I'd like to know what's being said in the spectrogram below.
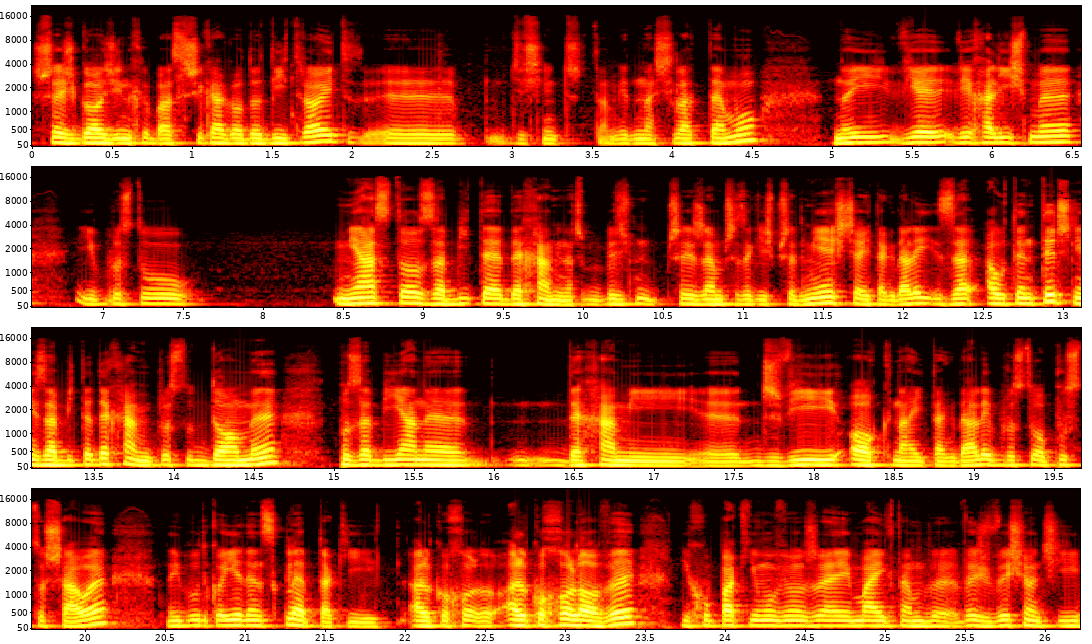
6 godzin chyba z Chicago do Detroit, 10 czy tam 11 lat temu. No i wje, wjechaliśmy i po prostu miasto zabite dechami. Znaczy, byliśmy, przejeżdżałem przez jakieś przedmieścia i tak dalej, za, autentycznie zabite dechami. Po prostu domy pozabijane dechami, y, drzwi, okna i tak dalej, po prostu opustoszałe. No i był tylko jeden sklep taki alkohol, alkoholowy i chłopaki mówią, że ej, Mike, tam weź wysiądź i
